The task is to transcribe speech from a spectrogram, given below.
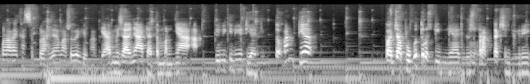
melalaikan sebelahnya maksudnya gimana? Ya misalnya ada temennya ah, gini gini dia itu kan dia baca buku terus kimia terus Hmm. praktek sendiri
